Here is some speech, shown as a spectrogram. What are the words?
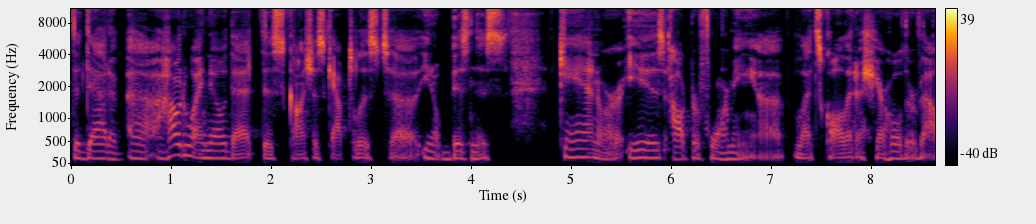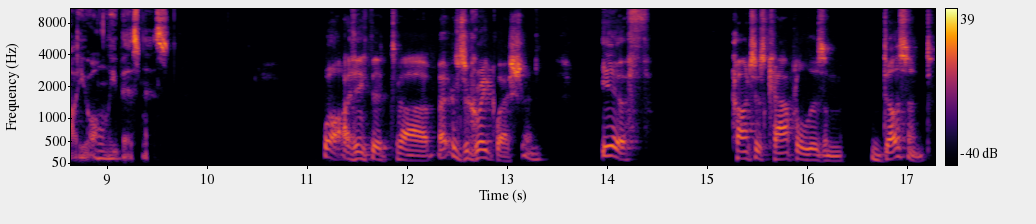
The data. Uh, how do I know that this conscious capitalist, uh, you know, business can or is outperforming? Uh, let's call it a shareholder value only business. Well, I think that uh, it's a great question if conscious capitalism doesn't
